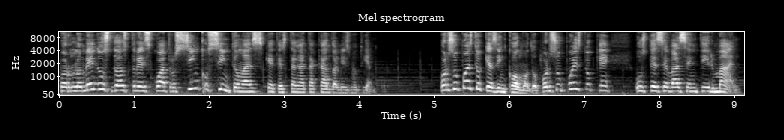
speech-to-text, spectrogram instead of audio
por lo menos 2, 3, 4, 5 síntomas que te están atacando al mismo tiempo. Por supuesto que es incómodo, por supuesto que usted se va a sentir mal,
